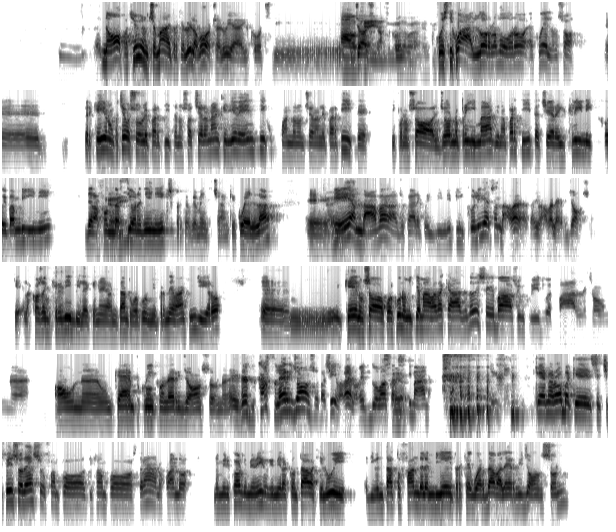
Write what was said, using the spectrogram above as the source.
No, Pat Ewing non c'è mai perché lui lavora, cioè lui è il coach di, ah, di okay, Questi qua, il loro lavoro è quello, non so. Eh, perché io non facevo solo le partite, non so, c'erano anche gli eventi quando non c'erano le partite. Tipo, non so, il giorno prima di una partita c'era il clinic con i bambini della okay. fondazione dei Knicks, perché ovviamente c'è anche quella eh, okay. e andava a giocare con i bimbi piccoli e ci andava, arrivava Larry Johnson. Che la cosa okay. incredibile che ne, ogni tanto qualcuno mi prendeva anche in giro, ehm, che non so, qualcuno mi chiamava da casa, dove sei? Bah, sono qui due palle, ho un, ho un, un camp qui con Larry Johnson. E cazzo, Larry Johnson, fa, sì, vabbè, lo vedo due volte sì. alla settimana. che è una roba che se ci penso adesso fa ti fa un po' strano, quando non mi ricordo un mio amico che mi raccontava che lui è diventato fan dell'NBA perché guardava Larry Johnson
